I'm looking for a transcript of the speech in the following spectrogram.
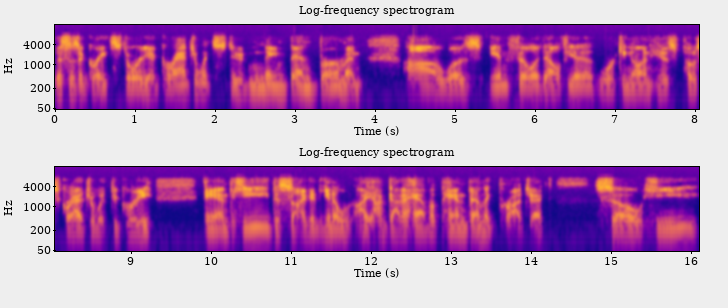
This is a great story. A graduate student named Ben Berman uh, was in Philadelphia working on his postgraduate degree. And he decided, you know, I, I've got to have a pandemic project. So he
